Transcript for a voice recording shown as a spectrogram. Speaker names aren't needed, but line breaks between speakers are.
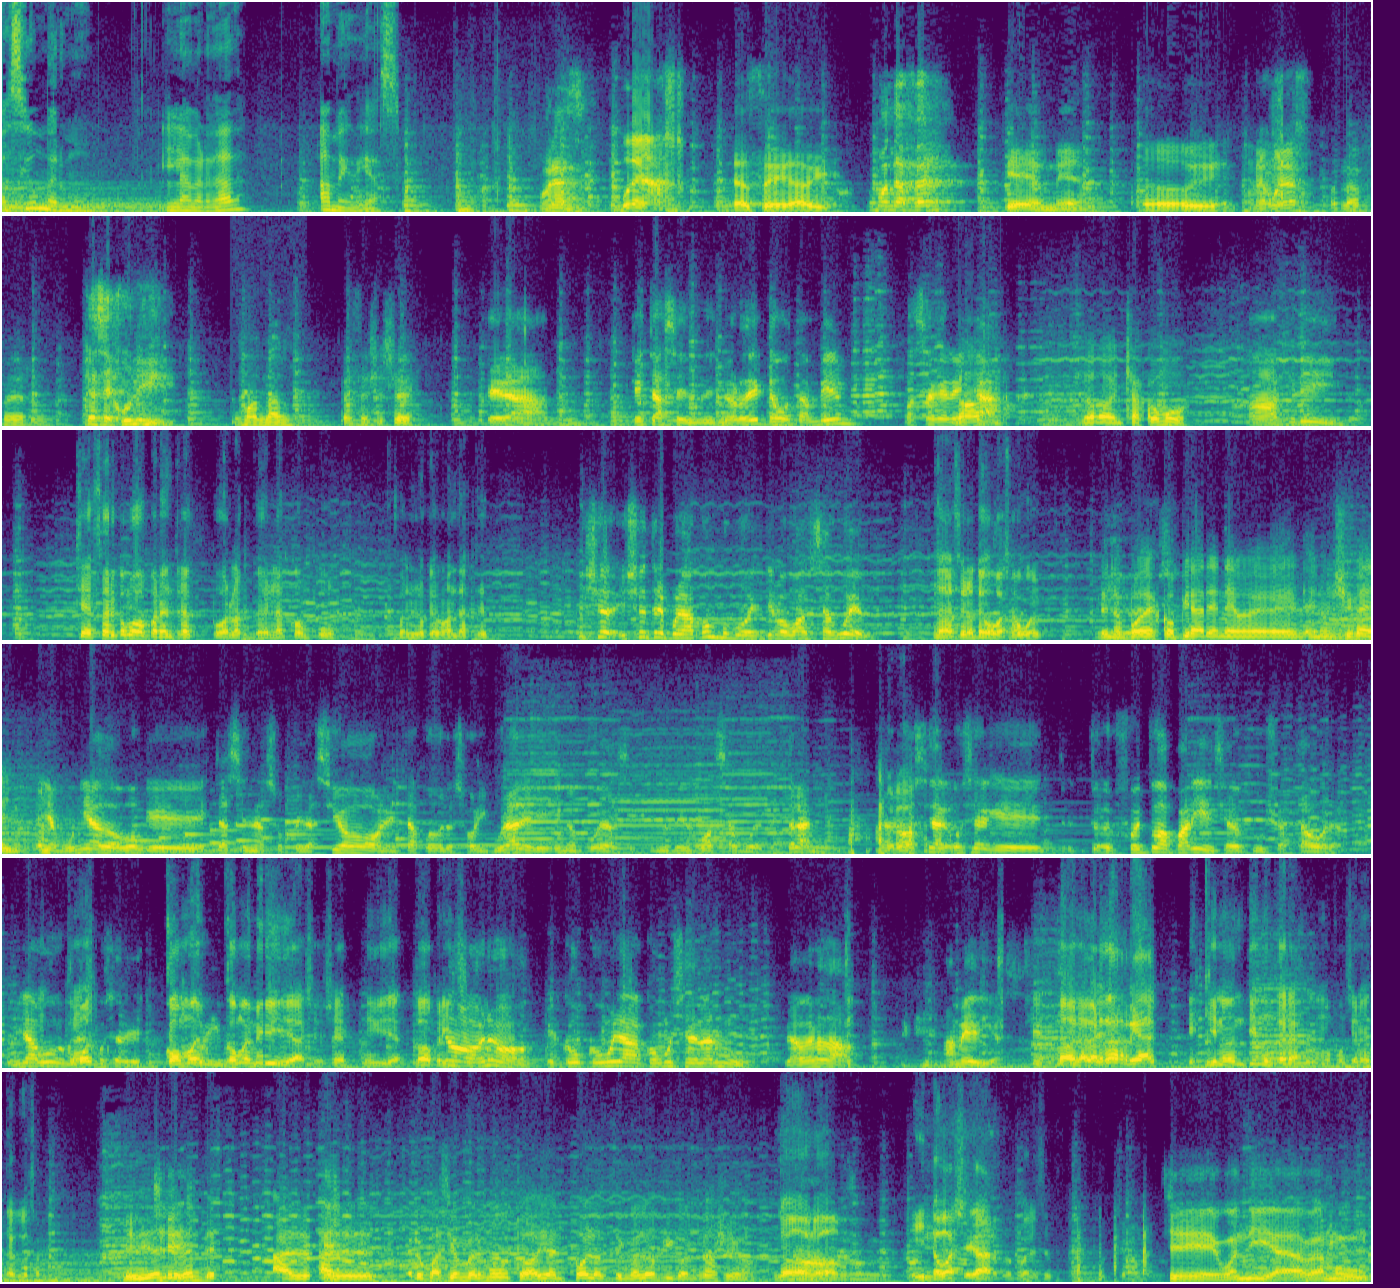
Agrupación Bermú. La verdad, a medias.
Buenas.
Buenas.
Ya sé, Gaby.
¿Cómo andás, Fer?
Bien, bien. Todo bien.
Buenas, buenas.
Hola, Fer.
¿Qué haces, Juli?
¿Cómo andan? ¿Qué haces, Yeye?
Esperando. ¿Qué estás en el Nordelta vos también? ¿Vas a querer
No.
Cana?
No, en Chascomú.
Ah, qué lindo.
Che, Fer, ¿cómo va para entrar por la, en la compu? Con lo que mandaste.
Y yo, y yo entré por la compu porque tengo WhatsApp web.
No, yo no tengo WhatsApp web.
Te lo podés copiar en, el- en un Gmail.
Mi cuñado, vos que estás en las operaciones, estás por los auriculares, que no puedas, que no tengas WhatsApp web, me extraño. O sea, o sea que fue toda apariencia lo tuyo hasta ahora. Mirá vos
¿Cómo-
las cosas que
¿Cómo, es- es mi vida, Yeye? Mi vida, toda prisa.
No, no, es como, como era, como es el Bermú, la verdad, a medias.
No, la verdad real es que no entiendo un carajo cómo funciona esta cosa.
Evidentemente, al, al agrupación Bermú todavía el polo tecnológico no llegó.
No, no. Y no va a llegar, me parece.
Che, buen día, Bermú.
